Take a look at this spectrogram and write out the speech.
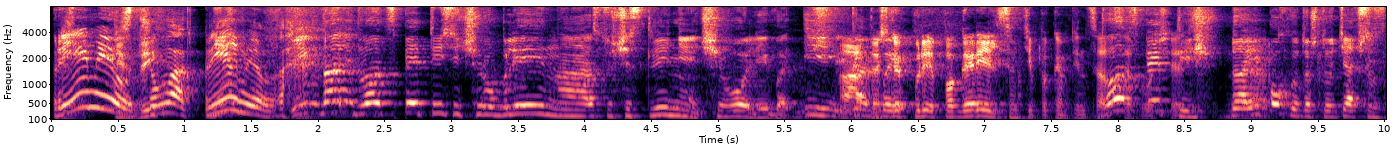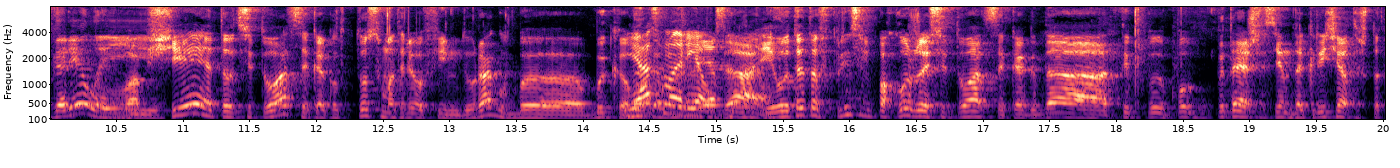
Премию, Пизды? чувак, премию. Им дали 25 тысяч рублей на осуществление чего-либо. И А, как то бы есть как при- по горельцам типа компенсация 25 получается. тысяч. Да, и похуй то, что у тебя все сгорело. И... Вообще, это вот ситуация, как вот кто смотрел фильм «Дурак» в Б- Быкова? Я смотрел. Я Да, смотрел. и вот это, в принципе, похожая ситуация, когда ты пытаешься всем докричаться, что,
